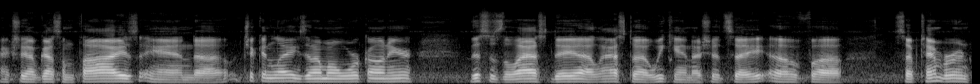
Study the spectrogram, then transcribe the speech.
Actually, I've got some thighs and uh, chicken legs that I'm going to work on here. This is the last day, uh, last uh, weekend, I should say, of uh, September in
